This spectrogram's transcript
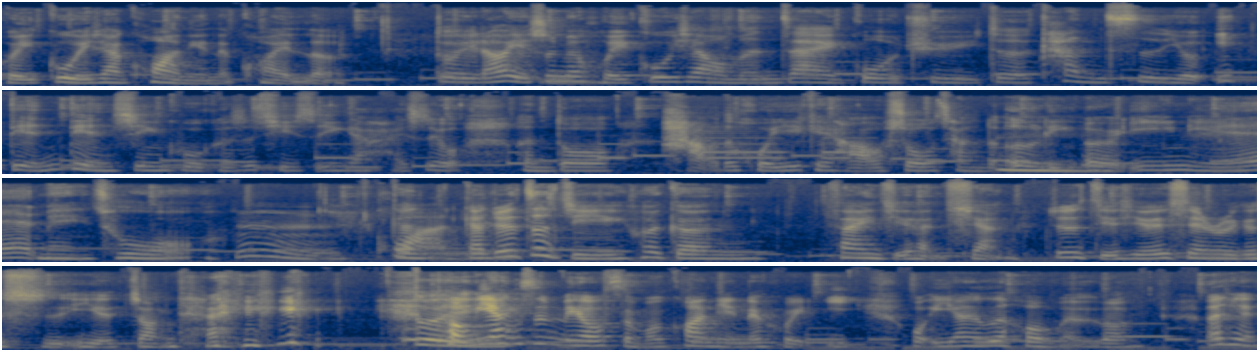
回顾一下跨年的快乐。对，然后也顺便回顾一下我们在过去这看似有一点点辛苦，可是其实应该还是有很多好的回忆可以好好收藏的。二嗯零二一年，没错，嗯，跨感感觉自己会跟上一集很像，就是杰西会陷入一个失忆的状态。对。同样是没有什么跨年的回忆，我一样是 home alone，而且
